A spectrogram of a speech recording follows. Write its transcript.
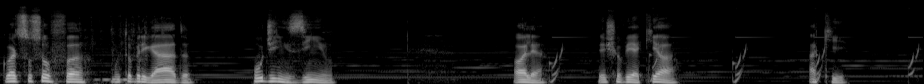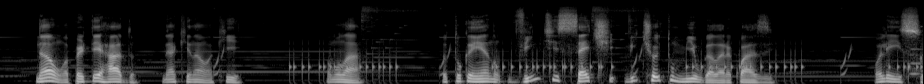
Guarda, sou seu fã. Muito obrigado. Pudinzinho. Olha, deixa eu ver aqui, ó. Aqui. Não, apertei errado. Não é aqui não, aqui. Vamos lá. Eu tô ganhando 27, 28 mil, galera, quase. Olha isso.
